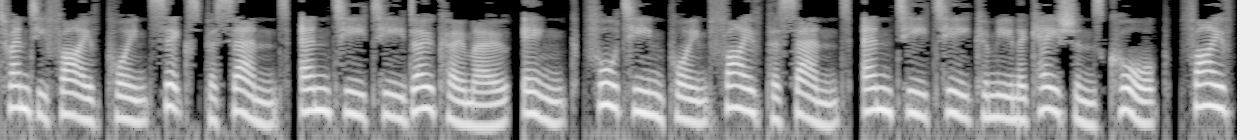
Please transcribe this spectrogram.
25.6%, NTT Docomo, Inc. 14.5%, NTT Communications Corp. 5.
